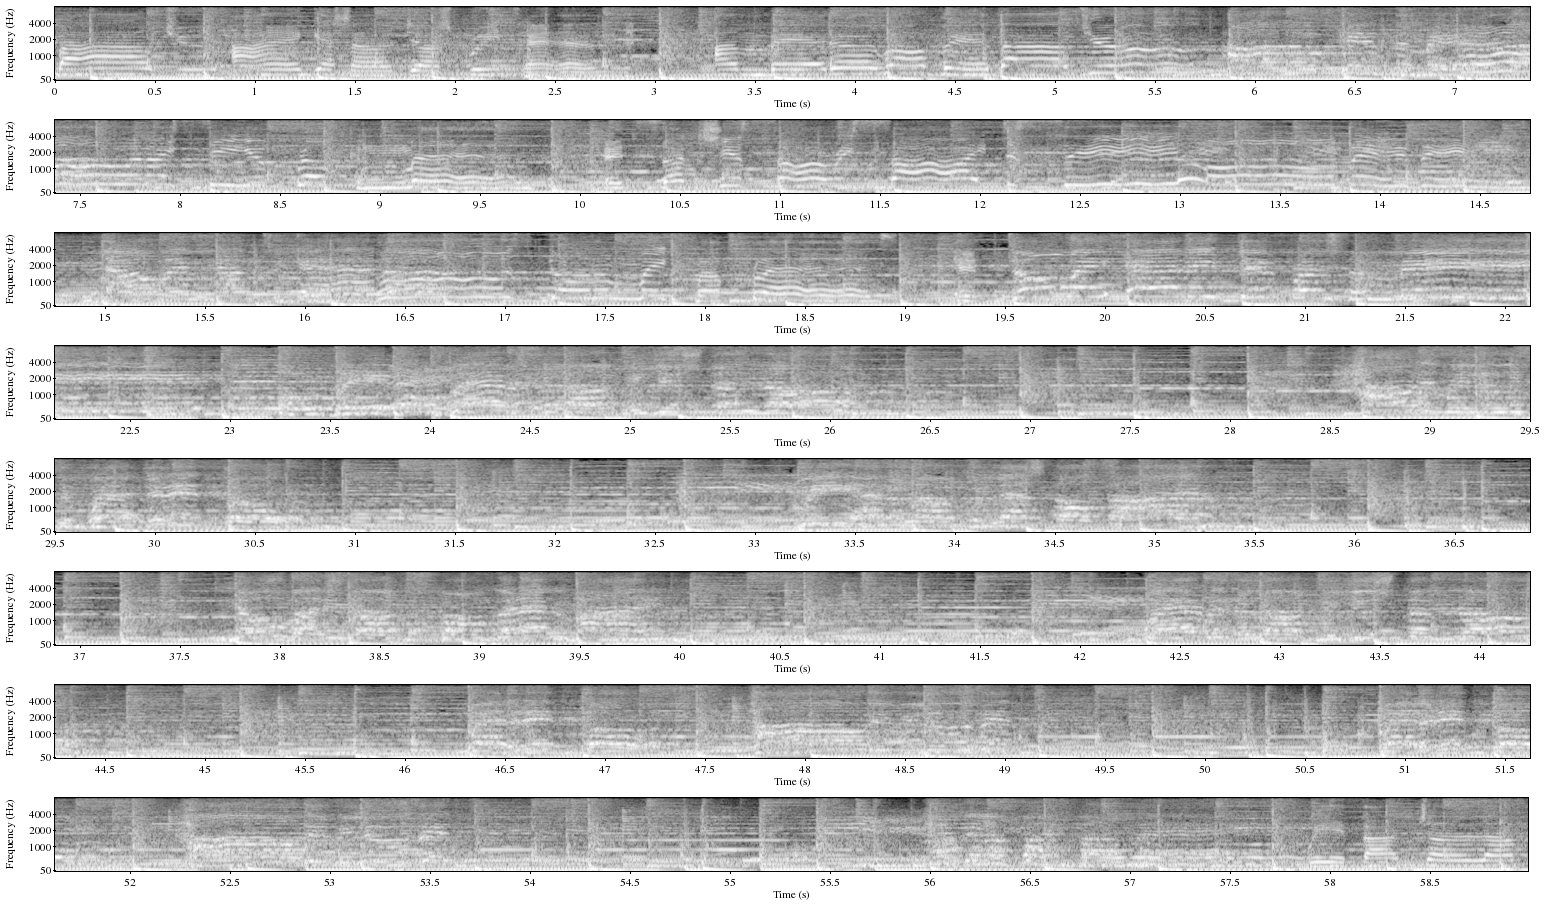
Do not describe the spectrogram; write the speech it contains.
about you. I guess I'll just pretend I'm better off without you. I look in the mirror oh, and I see a broken man. It's such a sorrow.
